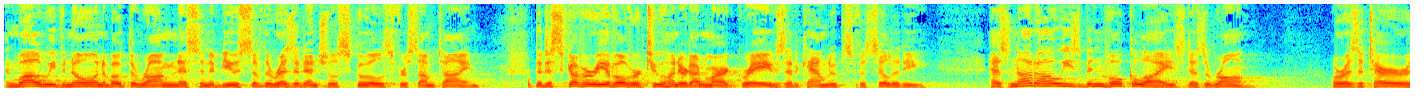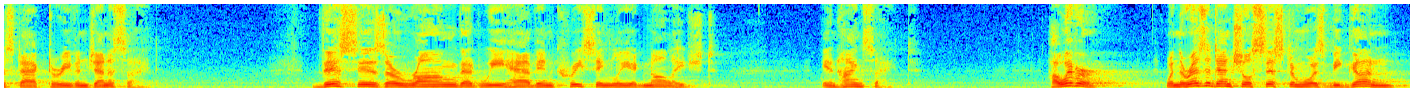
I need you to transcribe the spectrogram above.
And while we've known about the wrongness and abuse of the residential schools for some time, the discovery of over 200 unmarked graves at a Kamloops facility has not always been vocalized as a wrong or as a terrorist act or even genocide. This is a wrong that we have increasingly acknowledged in hindsight. However, when the residential system was begun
